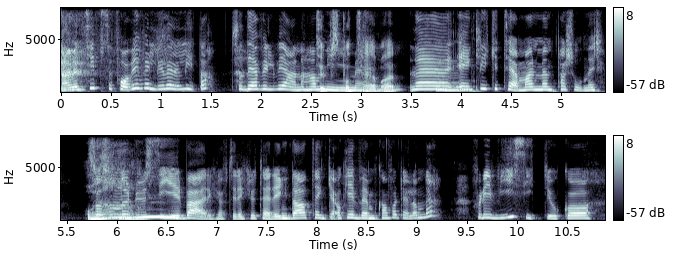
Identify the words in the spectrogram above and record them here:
Nei, men Tips får vi veldig veldig lite av. Så det vil vi gjerne ha tips mye på mer. temaer. Nei, egentlig ikke temaer, men personer. Oh, sånn som ja. når du sier bærekraftig rekruttering, da tenker jeg ok, hvem kan fortelle om det? Fordi vi sitter jo ikke og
